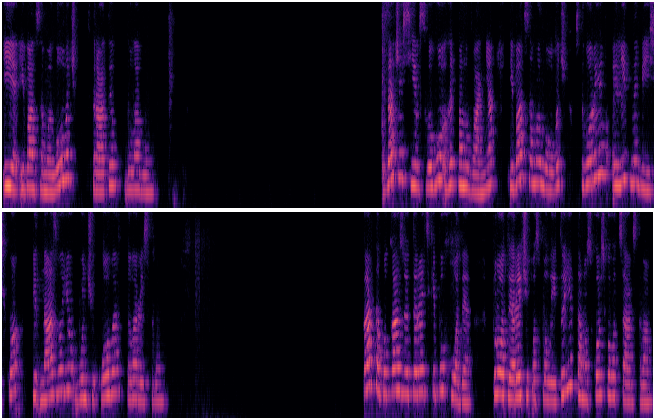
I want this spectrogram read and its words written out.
і Іван Самойлович втратив булаву. За часів свого гетьманування Іван Самойлович створив елітне військо під назвою Бунчукове товариство. Карта показує турецькі походи проти Речі Посполитої та Московського царства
